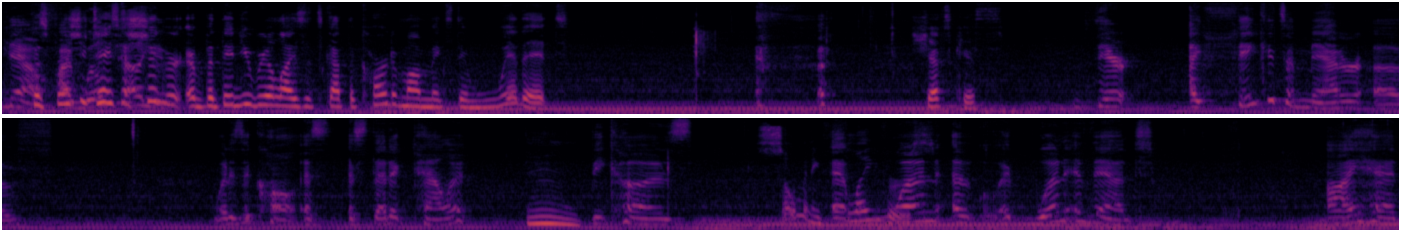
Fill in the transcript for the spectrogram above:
Now, Because first I you taste the you- sugar, uh, but then you realize it's got the cardamom mixed in with it. Chef's kiss. there i think it's a matter of what is it called Aes- aesthetic palette Mm, because so many at flavors. one at one event i had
